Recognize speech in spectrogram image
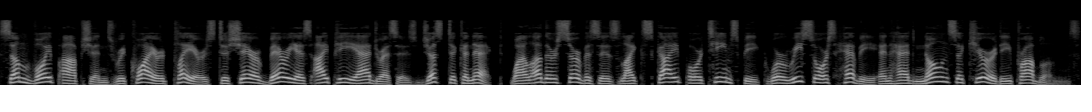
Some VoIP options required players to share various IP addresses just to connect, while other services like Skype or TeamSpeak were resource-heavy and had known security problems.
